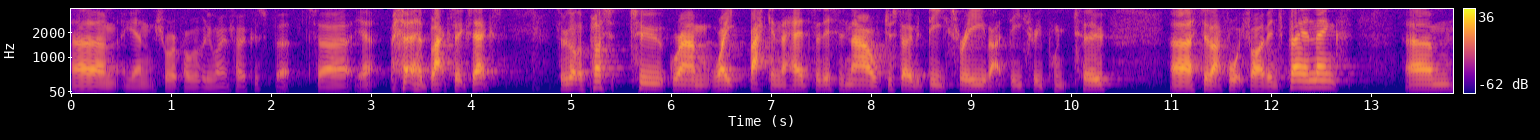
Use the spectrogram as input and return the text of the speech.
Um, again, I'm sure it probably won't focus, but uh, yeah, Black 6X. So we've got the plus two gram weight back in the head. So this is now just over D3, about D3.2. Uh, still at 45 inch playing length. Um,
